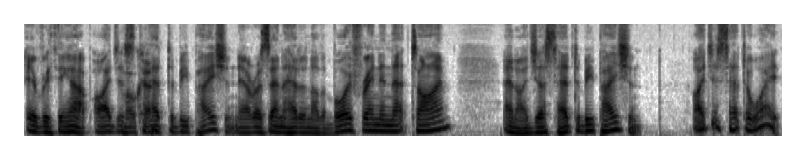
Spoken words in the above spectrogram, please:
everything up. I just Okay. had to be patient. Now, Rosanna had another boyfriend in that time, and I just had to be patient. I just had to wait.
